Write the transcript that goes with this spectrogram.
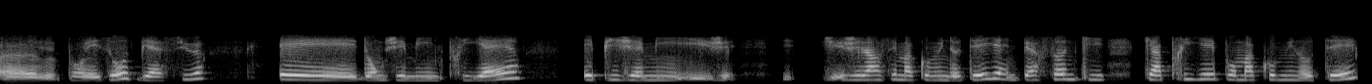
euh, pour les autres, bien sûr. Et donc, j'ai mis une prière. Et puis, j'ai mis, j'ai, lancé ma communauté. Il y a une personne qui, qui a prié pour ma communauté.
